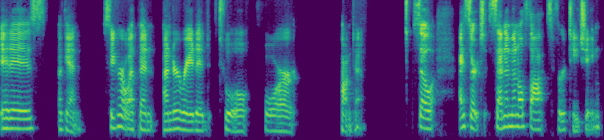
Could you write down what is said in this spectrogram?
It is again secret weapon, underrated tool for content. So I searched sentimental thoughts for teaching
